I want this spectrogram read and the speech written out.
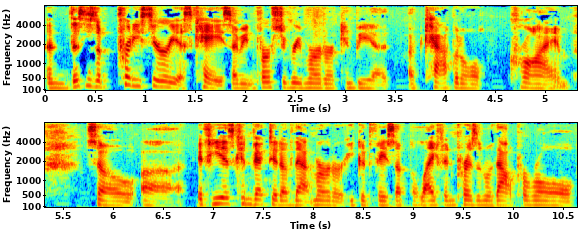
And this is a pretty serious case. I mean, first degree murder can be a, a capital crime. So uh, if he is convicted of that murder, he could face up to life in prison without parole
